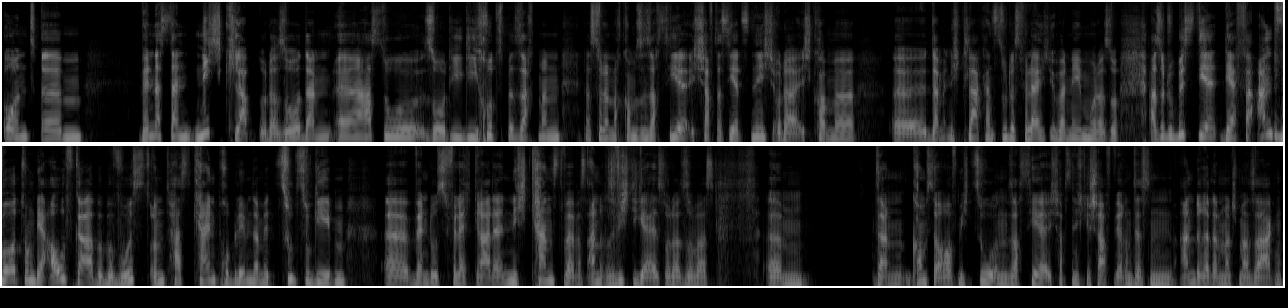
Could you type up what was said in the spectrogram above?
Und ähm, wenn das dann nicht klappt oder so, dann äh, hast du so die, die Chutzpe, sagt man, dass du dann noch kommst und sagst, hier, ich schaffe das jetzt nicht oder ich komme äh, damit nicht klar, kannst du das vielleicht übernehmen oder so. Also du bist dir der Verantwortung der Aufgabe bewusst und hast kein Problem damit zuzugeben, äh, wenn du es vielleicht gerade nicht kannst, weil was anderes wichtiger ist oder sowas. Ähm, dann kommst du auch auf mich zu und sagst hier, ich habe es nicht geschafft, währenddessen andere dann manchmal sagen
